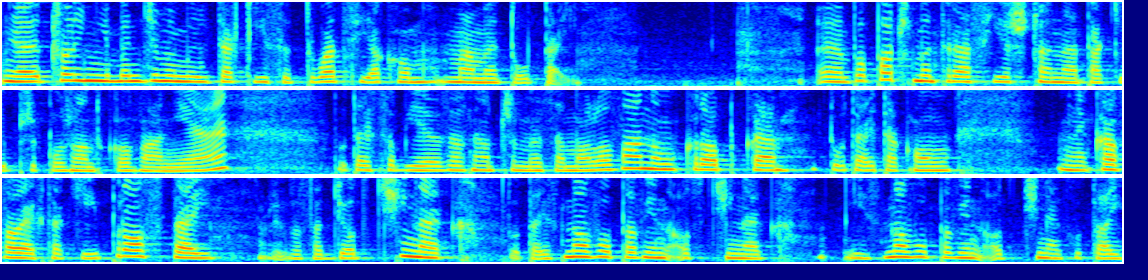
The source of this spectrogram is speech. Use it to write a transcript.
E, czyli nie będziemy mieli takiej sytuacji, jaką mamy tutaj. E, popatrzmy teraz jeszcze na takie przyporządkowanie. Tutaj sobie zaznaczymy zamalowaną kropkę, tutaj taką kawałek takiej prostej, w zasadzie odcinek, tutaj znowu pewien odcinek i znowu pewien odcinek, tutaj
